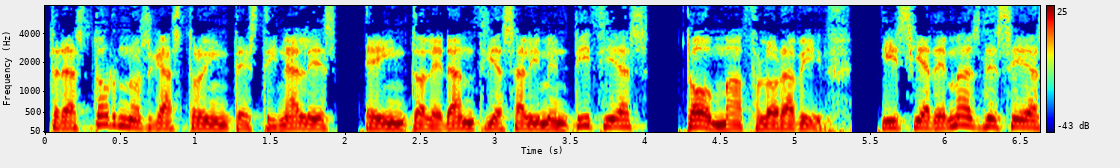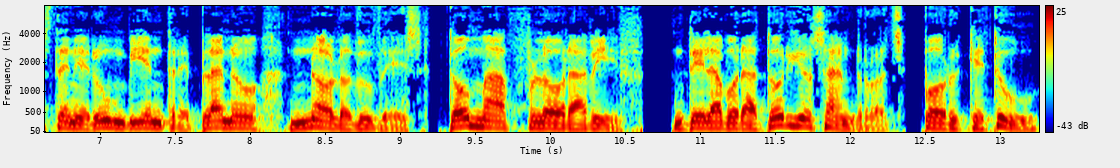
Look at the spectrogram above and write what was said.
Trastornos gastrointestinales e intolerancias alimenticias, toma Floraviv. Y si además deseas tener un vientre plano, no lo dudes, toma Floraviv, de Laboratorio Sanroch, porque tú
